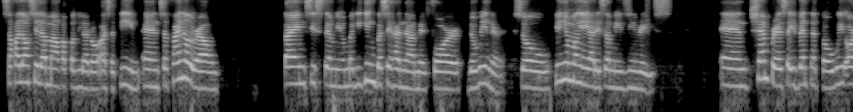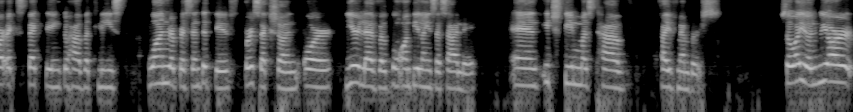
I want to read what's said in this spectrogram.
saka lang sila makakapaglaro as a team. And sa final round, time system yung magiging basehan namin for the winner. So, yun yung mangyayari sa Amazing Race. And syempre, sa event na to, we are expecting to have at least one representative per section or year level kung onti lang yung sasali. And each team must have five members. So ayun, we are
